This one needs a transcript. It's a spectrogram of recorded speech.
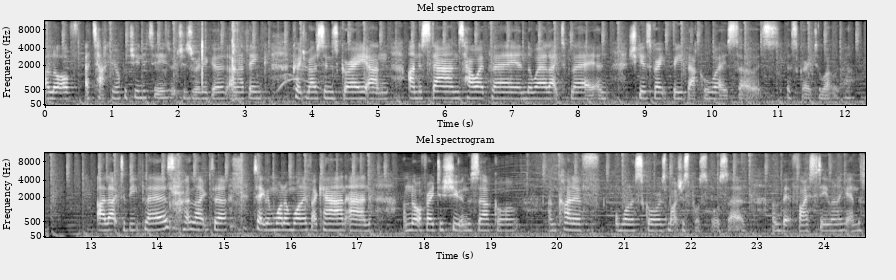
a lot of attacking opportunities, which is really good. And I think Coach Madison is great and understands how I play and the way I like to play. And she gives great feedback always, so it's, it's great to work with her. I like to beat players. I like to take them one-on-one -on -one if I can and I'm not afraid to shoot in the circle. I'm kind of want to score as much as possible so I'm a bit feisty when I get in the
